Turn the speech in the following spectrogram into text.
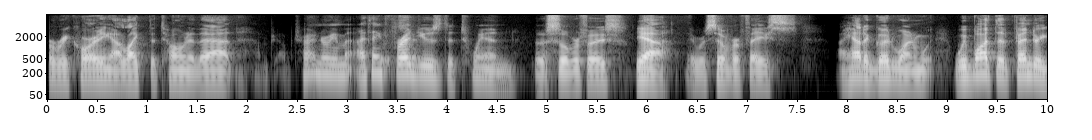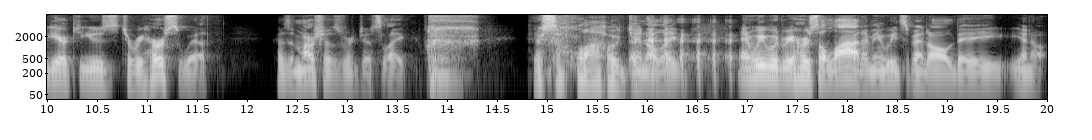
for recording. I like the tone of that. I'm, I'm trying to remember. I think Fred used a twin. The Silverface. Yeah, they were silver face. I had a good one. We bought the Fender gear to use to rehearse with because the Marshalls were just like they're so loud, you know, like and we would rehearse a lot. I mean, we'd spend all day, you know,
